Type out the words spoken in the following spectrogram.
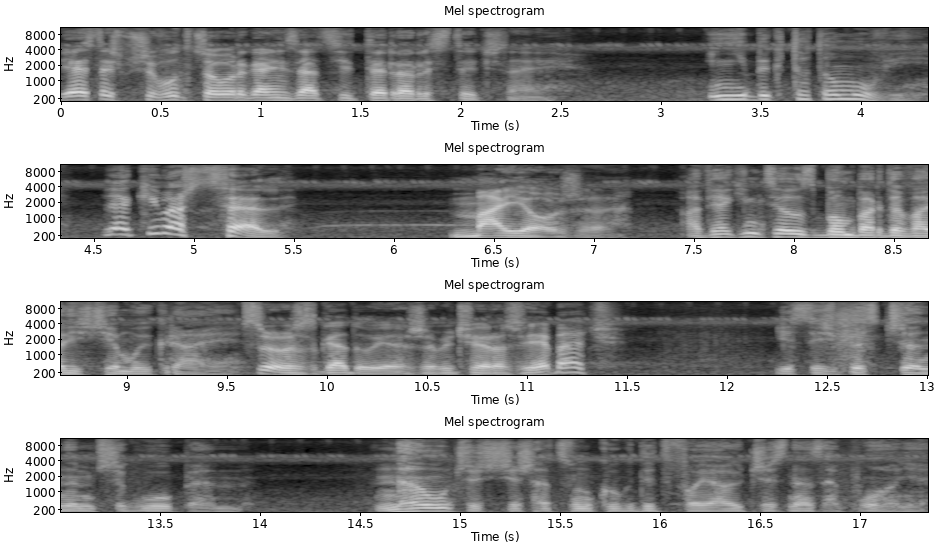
Jesteś przywódcą organizacji terrorystycznej. I niby kto to mówi? Jaki masz cel, majorze? A w jakim celu zbombardowaliście mój kraj? Cóż, zgaduję, żeby cię rozjebać? Jesteś bezczelnym przygłupem. Nauczysz się szacunku, gdy twoja ojczyzna zapłonie.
